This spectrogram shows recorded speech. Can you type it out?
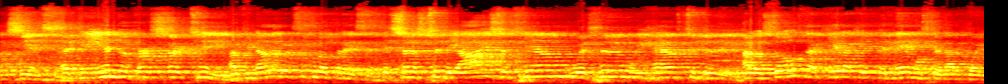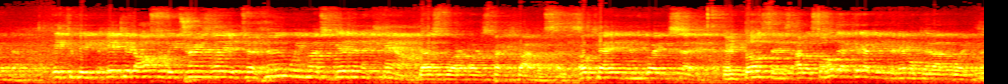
conciencia. At the end of verse 13, Al final del versículo 13, it says, To the eyes of him with whom we have to do. a los ojos de aquel a quien tenemos que dar cuenta. It could be. It could also be translated to whom we must give an account. That's what our Spanish Bible says. Okay, Entonces, a los ojos de aquel a quien tenemos que dar cuenta.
